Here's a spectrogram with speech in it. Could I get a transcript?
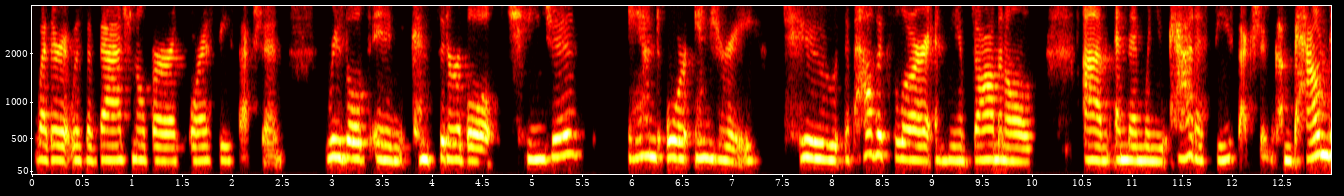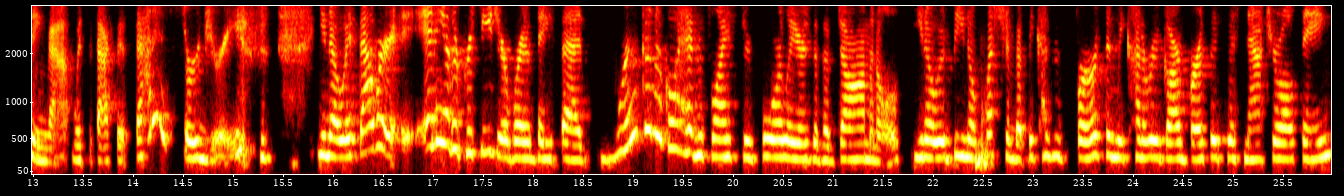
whether it was a vaginal birth or a C-section, results in considerable changes and or injury to the pelvic floor and the abdominals. Um, and then when you add a C section, compounding that with the fact that that is surgery. you know, if that were any other procedure where they said, we're going to go ahead and slice through four layers of abdominals, you know, it would be no question. But because it's birth and we kind of regard birth as this natural thing,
